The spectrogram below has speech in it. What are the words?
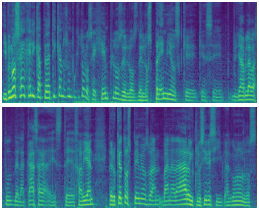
Y no sé, Angélica, platícanos un poquito los ejemplos de los de los premios que, que, se, ya hablabas tú de la casa, este Fabián, pero qué otros premios van, van a dar, o inclusive si alguno de los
